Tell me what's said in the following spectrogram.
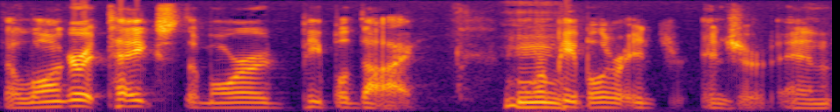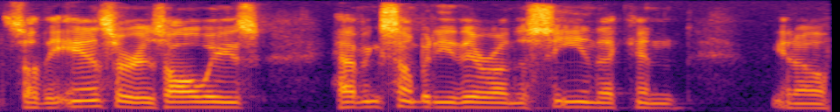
the longer it takes, the more people die, the more people are inj- injured, and so the answer is always having somebody there on the scene that can, you know,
